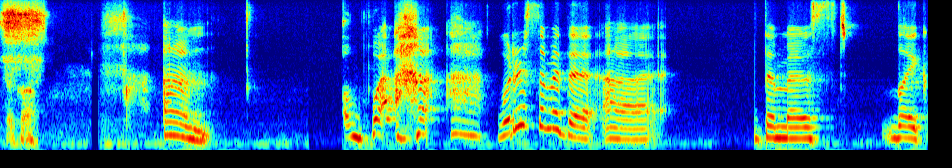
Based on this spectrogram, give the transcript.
so cool. Um, what what are some of the uh, the most like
